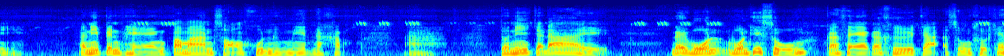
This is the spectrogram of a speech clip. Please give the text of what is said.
นี่ อันนี้เป็นแผงประมาณ2คูณ1เมตรนะครับ อ่า ตัวนี้จะได้ ได้โวลต์โวลต์ที่สูงกระแสก็คือจะสูงสุดแค่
